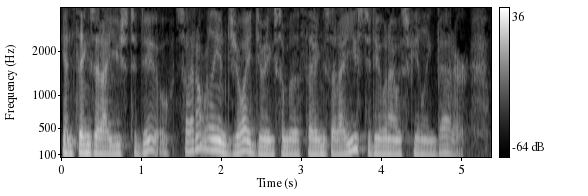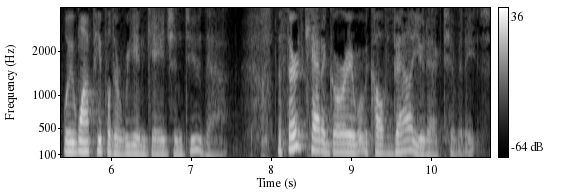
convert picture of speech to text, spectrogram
in things that I used to do. So I don't really enjoy doing some of the things that I used to do when I was feeling better. We want people to re engage and do that. The third category are what we call valued activities.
